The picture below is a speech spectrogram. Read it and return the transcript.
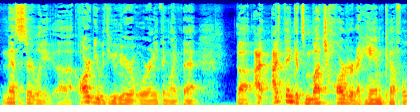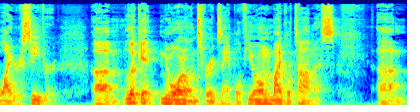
necessarily uh, argue with you here or anything like that, uh, I, I, think it's much harder to handcuff a wide receiver. Um, look at New Orleans, for example. If you owned Michael Thomas, um,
